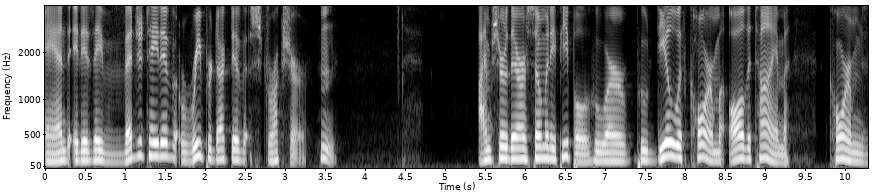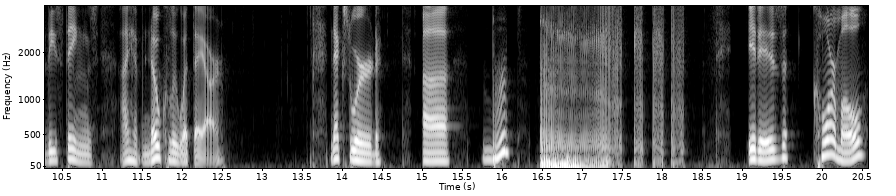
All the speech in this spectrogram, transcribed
and it is a vegetative reproductive structure. Hmm. I'm sure there are so many people who are who deal with corm all the time. Corms, these things, I have no clue what they are. Next word, uh, it is cormel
